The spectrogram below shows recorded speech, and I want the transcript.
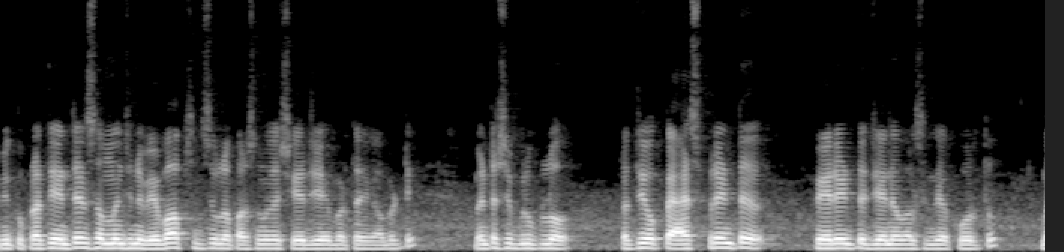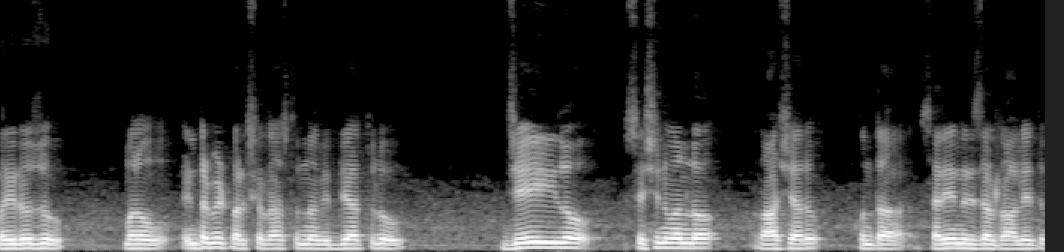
మీకు ప్రతి ఎంట్రెన్స్ సంబంధించిన వెబ్ ఆప్షన్స్ కూడా పర్సనల్గా షేర్ చేయబడతాయి కాబట్టి మెంటర్షిప్ గ్రూప్లో ప్రతి ఒక్క ఆస్పిరెంట్ పేరెంట్ జాయిన్ అవ్వాల్సిందిగా కోరుతూ మరి ఈరోజు మనం ఇంటర్మీడియట్ పరీక్షలు రాస్తున్న విద్యార్థులు జేఈలో సెషన్ వన్లో రాశారు. కొంత సరైన రిజల్ట్ రాలేదు.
